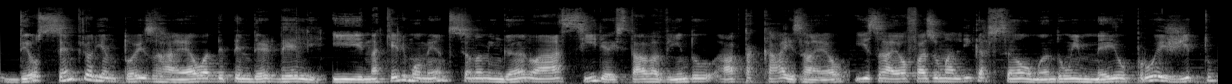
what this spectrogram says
Deus sempre orientou Israel a depender dele. E naquele momento, se eu não me engano, a Assíria estava vindo a atacar Israel. E Israel faz uma ligação, manda um e-mail para o Egito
